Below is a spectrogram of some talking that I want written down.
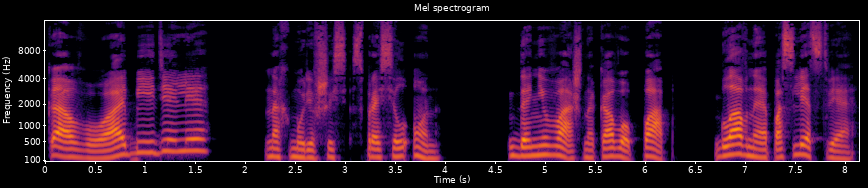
«Кого обидели?» — нахмурившись, спросил он. «Да неважно, кого, пап. Главное — последствия».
